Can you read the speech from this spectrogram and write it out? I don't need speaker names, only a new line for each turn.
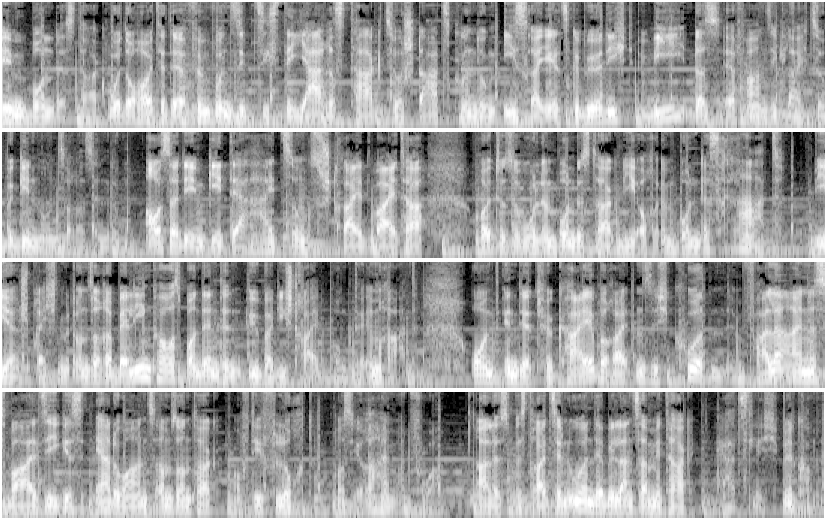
Im Bundestag wurde heute der 75. Jahrestag zur Staatsgründung Israels gewürdigt. Wie, das erfahren Sie gleich zu Beginn unserer Sendung. Außerdem geht der Heizungsstreit weiter, heute sowohl im Bundestag wie auch im Bundesrat. Wir sprechen mit unserer Berlin-Korrespondentin über die Streitpunkte im Rat. Und in der Türkei bereiten sich Kurden im Falle eines Wahlsieges Erdogans am Sonntag auf die Flucht aus ihrer Heimat vor. Alles bis 13 Uhr in der Bilanz am Mittag. Herzlich willkommen.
